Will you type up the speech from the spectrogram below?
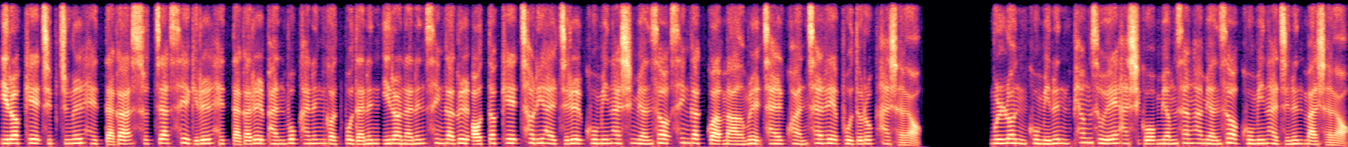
이렇게 집중을 했다가 숫자 세기를 했다가를 반복하는 것보다는 일어나는 생각을 어떻게 처리할지를 고민하시면서 생각과 마음을 잘 관찰해 보도록 하셔요. 물론 고민은 평소에 하시고 명상하면서 고민하지는 마셔요.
